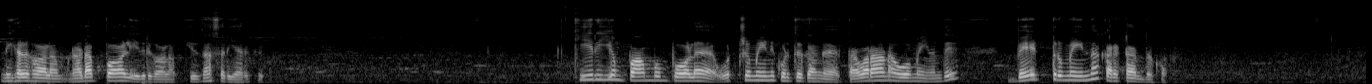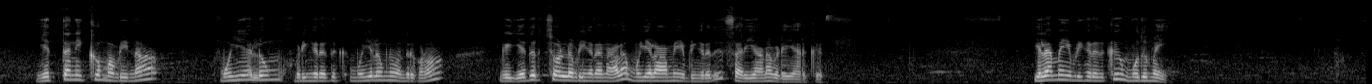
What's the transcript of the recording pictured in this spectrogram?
நிகழ்காலம். நடப்பால் எதிர்காலம். இதுதான் சரியாக இருக்குது கீரியும் பாம்பும் போல ஒற்றுமைன்னு கொடுத்துருக்காங்க. தவறான ஓமை வந்து வேற்றுமைன்னு தான் கரெக்டாக இருந்திருக்கும். எத்தனைக்கும் அப்படின்னா முயலும் அப்படிங்கிறதுக்கு முயலும்னு வந்திருக்கணும். இங்கே எதிர்ச்சொல் அப்படிங்கிறனால முயலாமை அப்படிங்கிறது சரியான விடையாக இருக்குது இளமை அப்படிங்கிறதுக்கு முதுமை.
